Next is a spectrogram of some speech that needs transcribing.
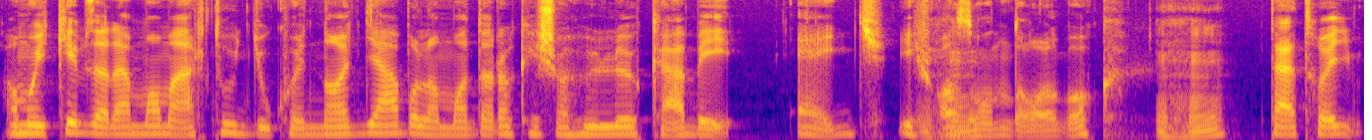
amúgy képzeld el, ma már tudjuk, hogy nagyjából a madarak és a hüllők kb. egy, és uh-huh. azon dolgok. Uh-huh. Tehát, hogy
